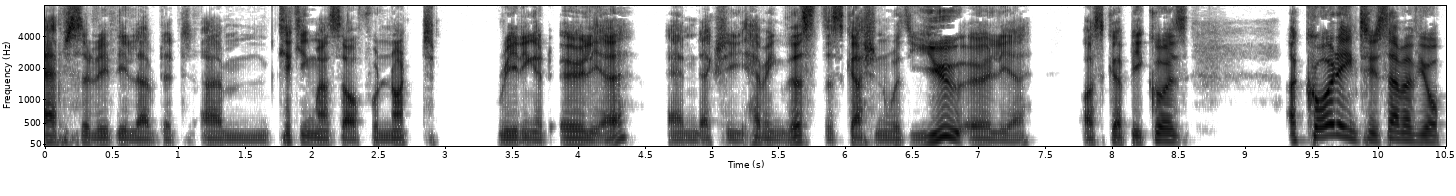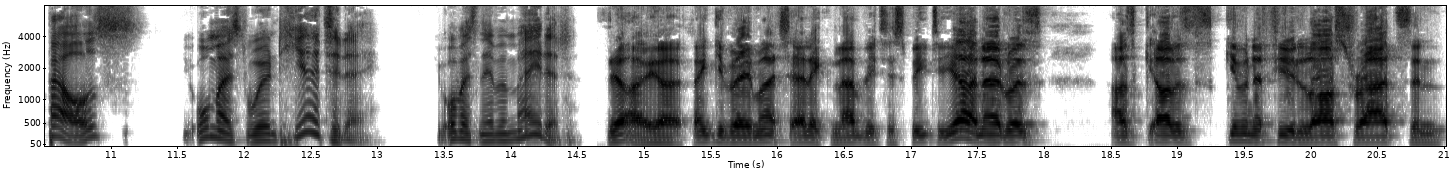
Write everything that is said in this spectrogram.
Absolutely loved it. Um, kicking myself for not reading it earlier and actually having this discussion with you earlier, Oscar, because according to some of your pals, you almost weren't here today. You almost never made it. Yeah, yeah. Thank you very much, Alec. Lovely to speak to you. Yeah, no, it was. I was I was given a few last rites and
